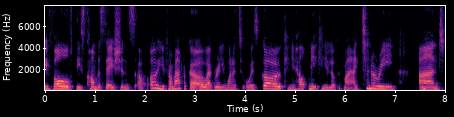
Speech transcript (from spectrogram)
evolved these conversations of, oh, you're from Africa. Oh, I've really wanted to always go. Can you help me? Can you look at my itinerary? and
